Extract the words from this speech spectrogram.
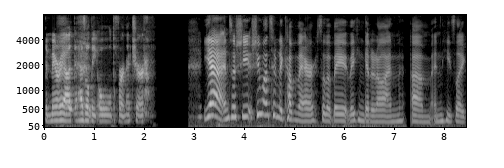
the Marriott that has all the old furniture." Yeah, and so she she wants him to come there so that they they can get it on. Um and he's like,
